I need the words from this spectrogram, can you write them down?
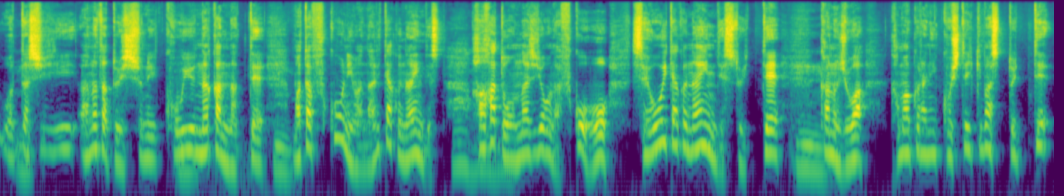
私、あなたと一緒にこういう仲になって、また不幸にはなりたくないんです、母と同じような不幸を背負いたくないんですと言って、彼女は鎌倉に越していきますと言って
